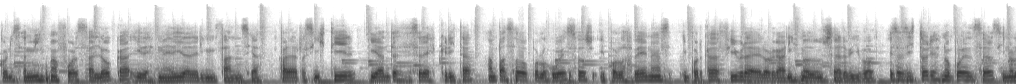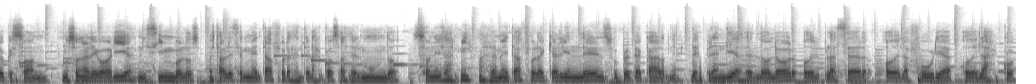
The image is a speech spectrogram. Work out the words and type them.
con esa misma fuerza loca y desmedida de la infancia. Para resistir y antes de ser escrita han pasado por los huesos y por las venas y por cada fibra del organismo de un ser vivo. Esas historias no pueden ser sino lo que son. No son alegorías ni símbolos, no establecen metáforas entre las cosas del mundo. Son ellas mismas la metáfora que alguien lee en su propia carne desprendidas del dolor o del placer o de la furia o del asco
